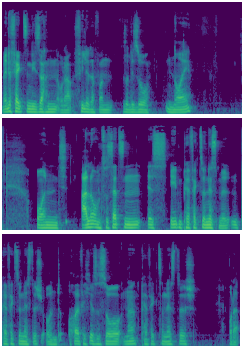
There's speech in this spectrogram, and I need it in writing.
Im Endeffekt sind die Sachen oder viele davon sowieso neu. Und alle umzusetzen ist eben perfektionistisch und häufig ist es so, ne, perfektionistisch oder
